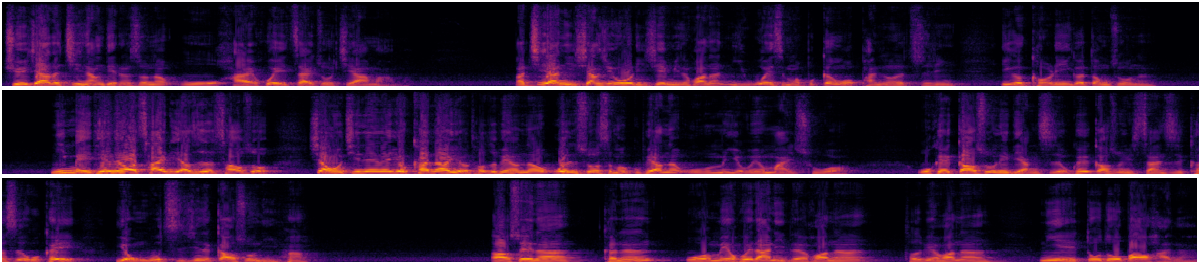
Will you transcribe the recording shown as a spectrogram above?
绝佳的进场点的时候呢，我还会再做加码嘛。那既然你相信我李建明的话呢，你为什么不跟我盘中的指令一个口令一个动作呢？你每天都要猜李老师的操作。像我今天呢，又看到有投资朋友呢问说什么股票呢？我们有没有卖出哦？我可以告诉你两次，我可以告诉你三次，可是我可以永无止境的告诉你吗？啊，所以呢，可能我没有回答你的话呢，投资朋友的话呢，你也多多包涵啊，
